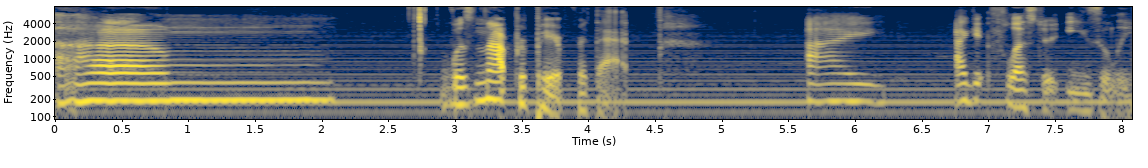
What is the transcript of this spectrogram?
Um, was not prepared for that. I I get flustered easily,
